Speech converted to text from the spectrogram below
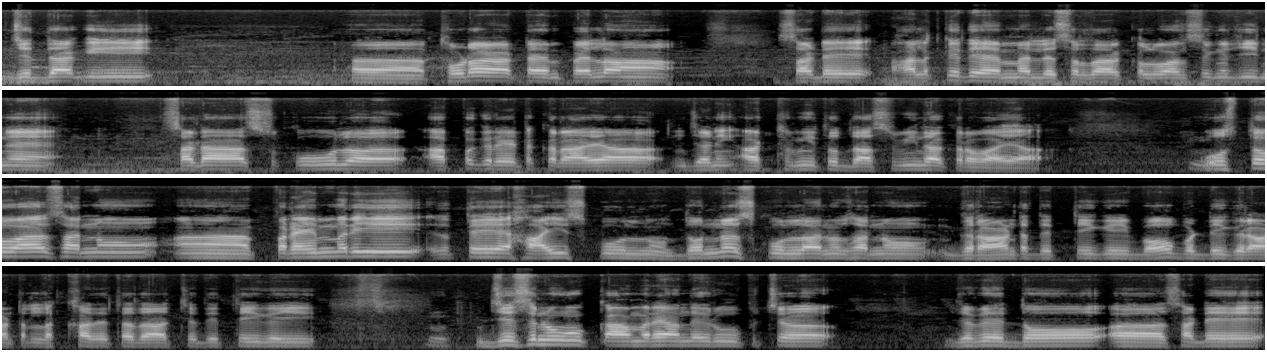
ਜਿੱਦਾਂ ਕਿ ਥੋੜਾ ਟਾਈਮ ਪਹਿਲਾਂ ਸਾਡੇ ਹਲਕੇ ਦੇ ਐਮਐਲਏ ਸਰਦਾਰ ਕੁਲਵੰਤ ਸਿੰਘ ਜੀ ਨੇ ਸਾਡਾ ਸਕੂਲ ਅਪਗ੍ਰੇਡ ਕਰਾਇਆ, ਜਾਣੀ 8ਵੀਂ ਤੋਂ 10ਵੀਂ ਦਾ ਕਰਵਾਇਆ। ਉਸ ਤੋਂ ਬਾਅਦ ਸਾਨੂੰ ਪ੍ਰਾਇਮਰੀ ਤੇ ਹਾਈ ਸਕੂਲ ਨੂੰ, ਦੋਨੋਂ ਸਕੂਲਾਂ ਨੂੰ ਸਾਨੂੰ ਗ੍ਰਾਂਟ ਦਿੱਤੀ ਗਈ, ਬਹੁਤ ਵੱਡੀ ਗ੍ਰਾਂਟ, ਲੱਖਾਂ ਦੇ ਤਾਦਾਦ 'ਚ ਦਿੱਤੀ ਗਈ। ਜਿਸ ਨੂੰ ਕਮਰਿਆਂ ਦੇ ਰੂਪ 'ਚ ਜਿਵੇਂ ਦੋ ਸਾਡੇ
